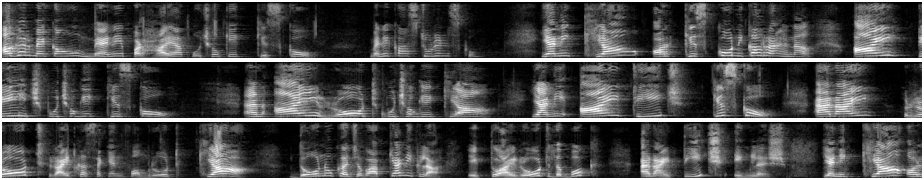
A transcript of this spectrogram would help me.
अगर मैं कहूँ, मैंने पढ़ाया पूछोगे किसको? मैंने कहा स्टूडेंट्स को। यानी क्या और किसको निकल रहा है ना? आई टीच पूछोगे किसको? एंड आई रोट पूछोगे क्या? यानी आई टीच किसको? एंड आई रोट राइट का सेकेंड फॉर्म रोट क्या? दोनों का जवाब क्या निकला? एक तो I wrote the book and I teach English यानी क्या और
